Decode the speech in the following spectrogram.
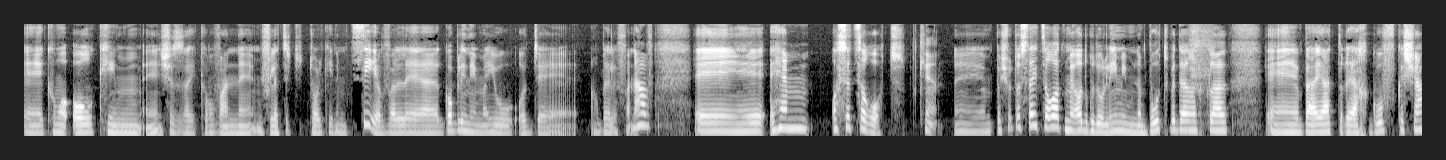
אה, כמו אורקים, אה, שזה כמובן אה, מפלצת שטולקין המציא, אבל אה, גובלינים היו עוד אה, הרבה לפניו. אה, הם עושה צרות. כן. אה, פשוט עושה צרות מאוד גדולים עם נבוט בדרך כלל, אה, בעיית ריח גוף קשה, אה,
